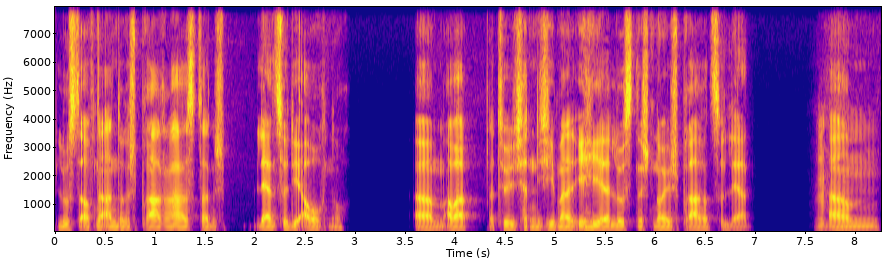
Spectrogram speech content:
Lust auf eine andere Sprache hast, dann lernst du die auch noch. Ähm, aber natürlich hat nicht jemand eher Lust, eine neue Sprache zu lernen. Mhm. Ähm,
